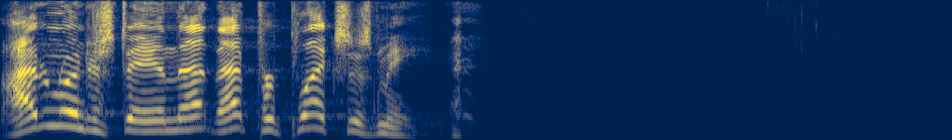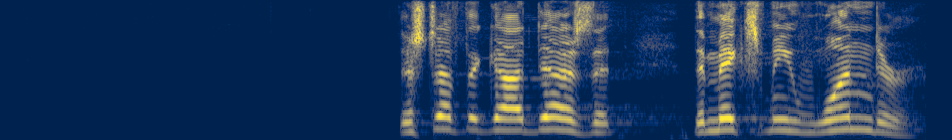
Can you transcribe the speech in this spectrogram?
I don't understand that. That perplexes me. There's stuff that God does that, that makes me wonder.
